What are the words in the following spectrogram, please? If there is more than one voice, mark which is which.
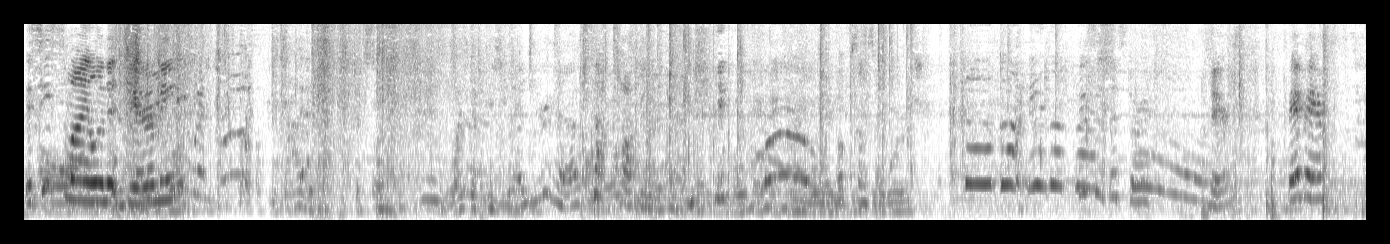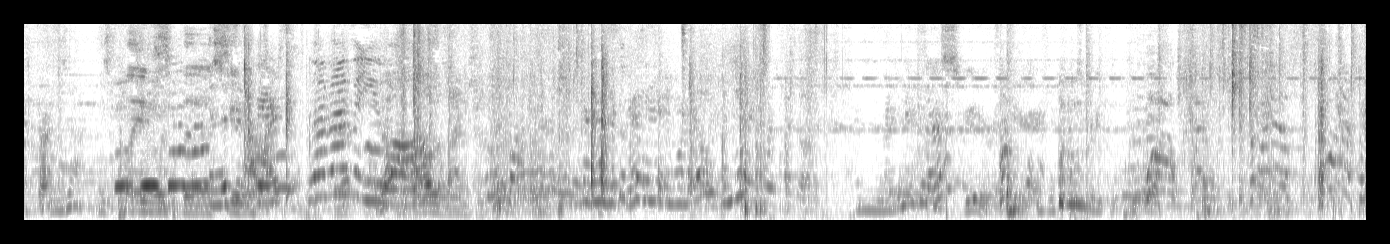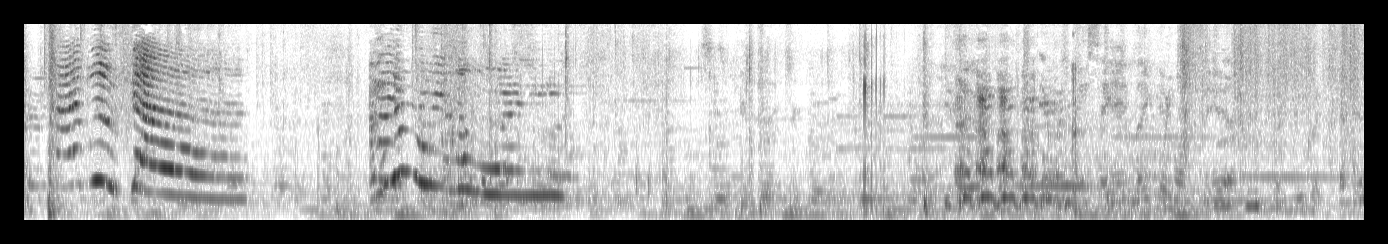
Speaker 1: Is he smiling at Jeremy? Stop talking? Bear. Bear, bear.
Speaker 2: He's playing with the.
Speaker 1: Bear's.
Speaker 3: Wherever you are.
Speaker 2: All the Scooter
